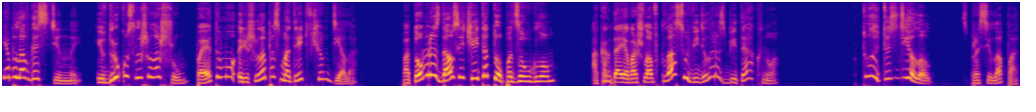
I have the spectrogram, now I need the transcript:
«Я была в гостиной и вдруг услышала шум, поэтому решила посмотреть, в чем дело. Потом раздался чей-то топот за углом, а когда я вошла в класс, увидела разбитое окно. «Кто это сделал?» — спросил Апат.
